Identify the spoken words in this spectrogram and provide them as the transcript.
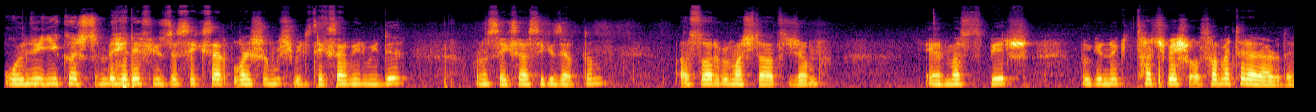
oyunu ilk açtığımda hedef yüzde 80 ulaşılmış mıydı? 81 miydi? Onu 88 yaptım. Az sonra bir maç daha atacağım. Elmas 1. Bugünlük taç 5 olsam yeter herhalde.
